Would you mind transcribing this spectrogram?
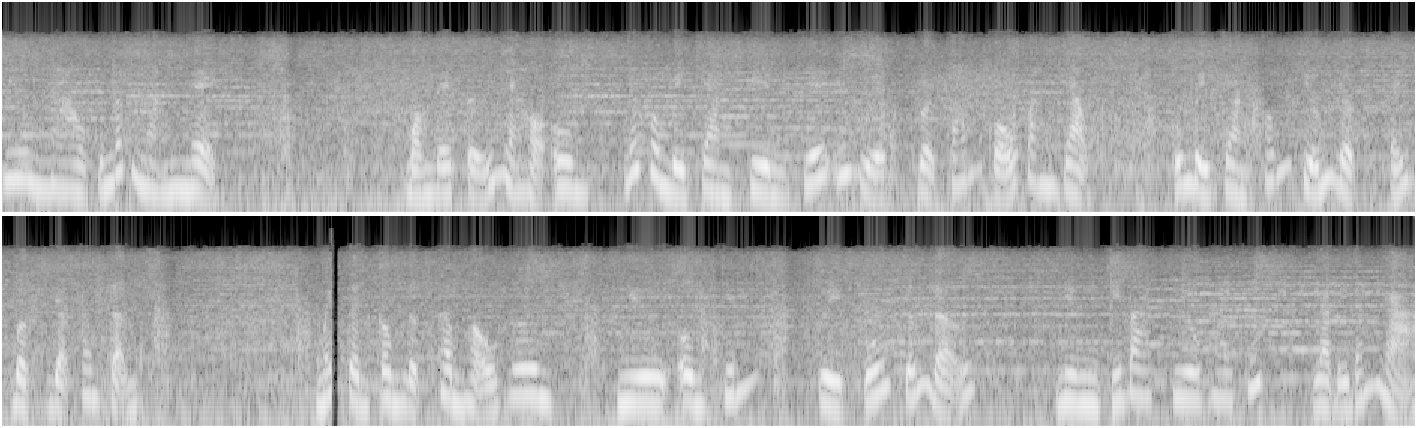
chiêu nào cũng rất nặng nề bọn đệ tử nhà họ ôn nếu không bị chàng kiềm chế yếu huyệt rồi tóm cổ băng vào, cũng bị chàng phóng dưỡng lực đẩy bật vào trong trận. Mấy tên công lực thâm hậu hơn như ôn chính tuy cố chống đỡ nhưng chỉ ba chiêu hai thức là bị đánh ngã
